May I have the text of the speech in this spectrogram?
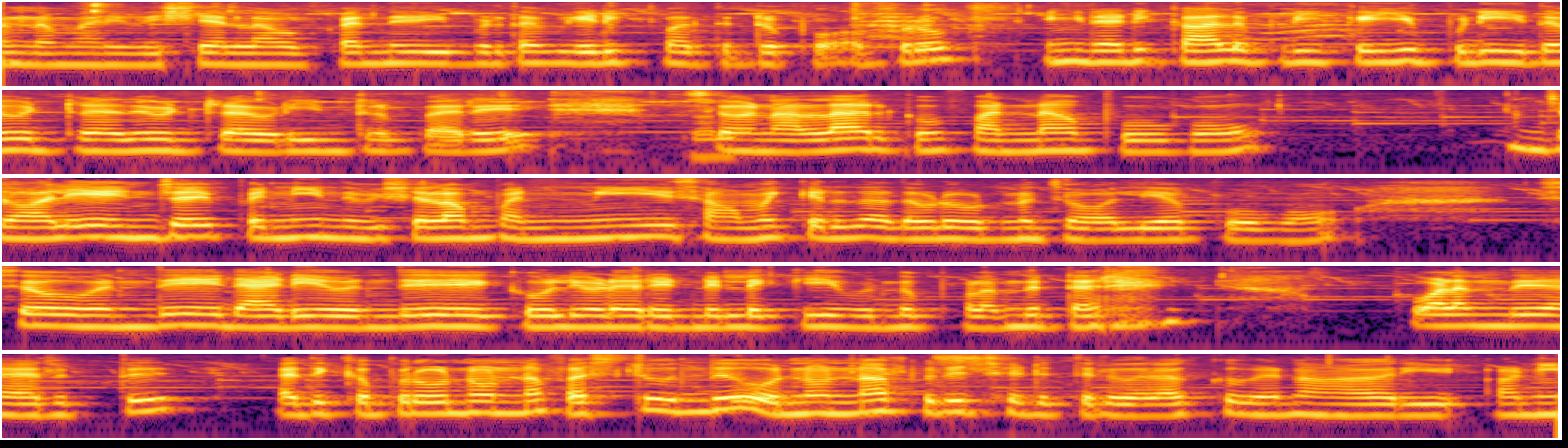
அந்த மாதிரி விஷயம்லாம் உட்காந்து இப்படி தான் வேடிக்கை பார்த்துட்ருப்போம் அப்புறம் எங்கள் டாடி காலை பிடி கையை பிடி இதை விட்டுற அதை விட்டுற அப்படின்ட்டுருப்பாரு. ஸோ நல்லாயிருக்கும் ஃபன்னாக போகும். ஜாலியாக என்ஜாய் பண்ணி இந்த விஷயம்லாம் பண்ணி சமைக்கிறது அதோட இன்னும் ஜாலியாக போகும். ஸோ வந்து டேடியை வந்து கோழியோட ரெண்டு லக்கையும் வந்து பொழந்துட்டார். பொழந்து அறுத்து அதுக்கப்புறம் ஒன்று ஒன்றா ஃபஸ்ட்டு வந்து ஒன்று ஒன்றா பிரித்து எடுத்துடுவார் அக்கு வேணாம் ஆரி அணி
